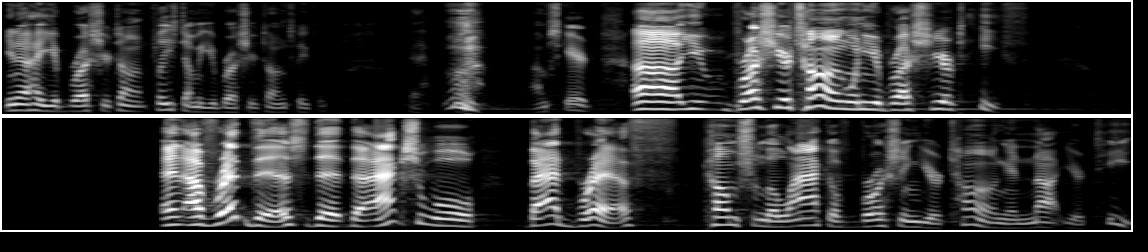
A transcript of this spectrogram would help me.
You know how you brush your tongue? Please tell me you brush your tongues, people. Okay. I'm scared. Uh, you brush your tongue when you brush your teeth. And I've read this that the actual bad breath comes from the lack of brushing your tongue and not your teeth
